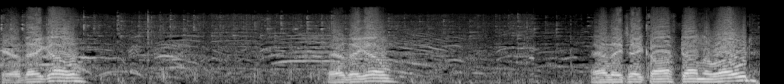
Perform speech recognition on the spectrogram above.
Here they go. There they go. There they take off down the road.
